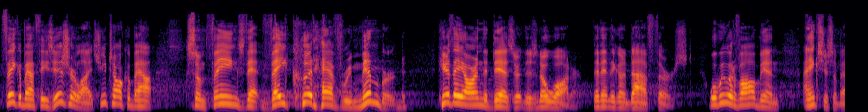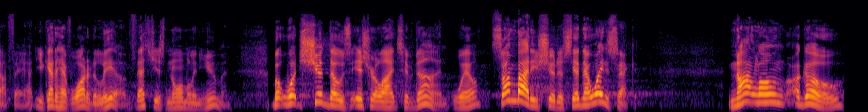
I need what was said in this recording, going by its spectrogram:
think about these Israelites. You talk about some things that they could have remembered. Here they are in the desert, there's no water. They think they're going to die of thirst. Well, we would have all been anxious about that. You got to have water to live. That's just normal and human. But what should those Israelites have done? Well, somebody should have said, now, wait a second. Not long ago,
